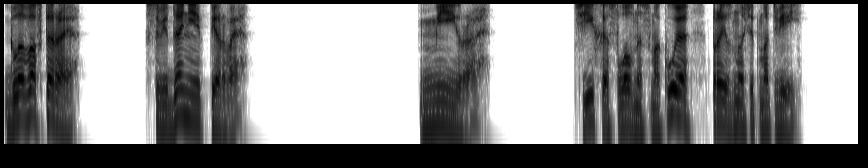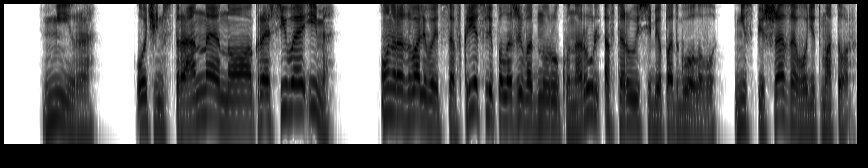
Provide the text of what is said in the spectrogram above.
Глава вторая. Свидание первое. Мира. Тихо, словно смакуя, произносит Матвей. Мира. Очень странное, но красивое имя. Он разваливается в кресле, положив одну руку на руль, а вторую себе под голову. Не спеша заводит мотор.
